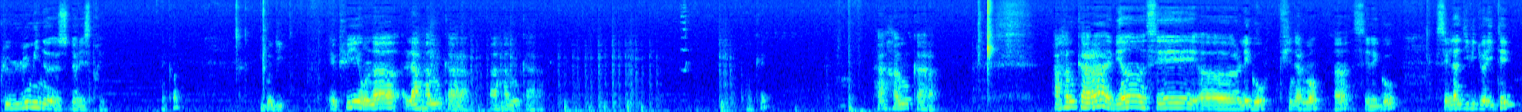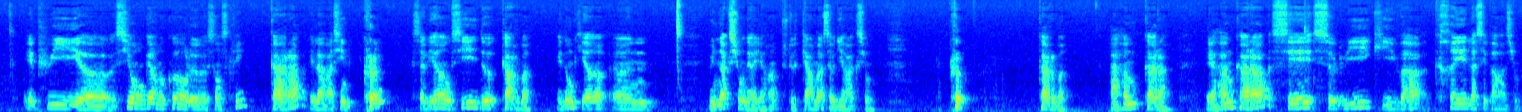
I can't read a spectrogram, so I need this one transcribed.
plus lumineuse de l'esprit. D'accord? Bouddhi. Et puis, on a l'ahamkara. Ahamkara. Ahamkara. Ahamkara, eh bien, c'est euh, l'ego, finalement. Hein, c'est l'ego. C'est l'individualité. Et puis, euh, si on regarde encore le sanskrit, kara et la racine kr, ça vient aussi de karma. Et donc, il y a une action derrière, hein, puisque karma, ça veut dire action. karma. Ahamkara. Et Hamkara, c'est celui qui va créer de la séparation.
